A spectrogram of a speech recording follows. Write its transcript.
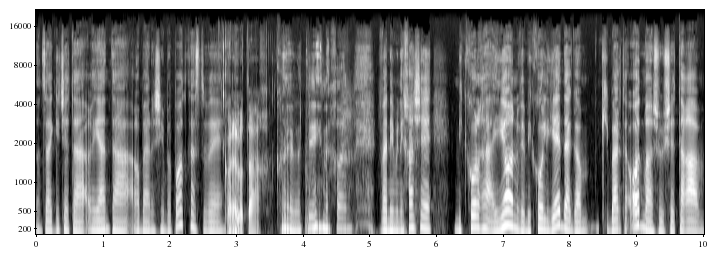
אני רוצה להגיד שאתה ראיינת הרבה אנשים בפודקאסט, ו... כולל אותך. כולל אותי, נכון. ואני מניחה שמכל ראיון ומכל ידע גם קיבלת עוד משהו שתרם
